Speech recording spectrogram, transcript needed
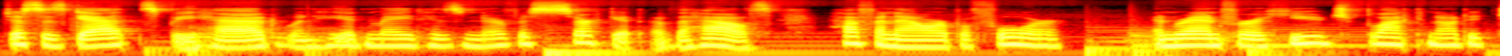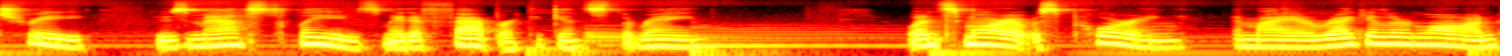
just as Gatsby had when he had made his nervous circuit of the house half an hour before, and ran for a huge black knotted tree whose massed leaves made a fabric against the rain. Once more it was pouring, and my irregular lawn,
